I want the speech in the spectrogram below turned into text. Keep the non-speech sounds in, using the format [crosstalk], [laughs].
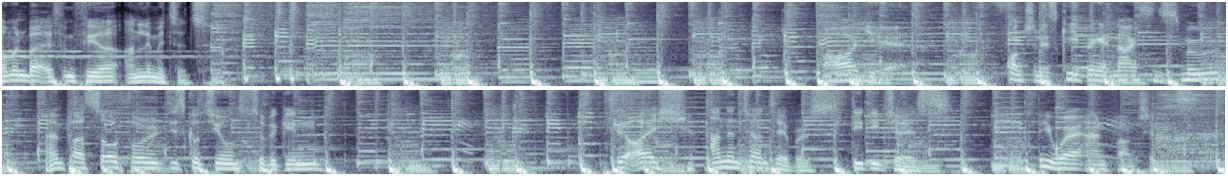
Willkommen bei FM4 Unlimited. Oh yeah. Function is keeping it nice and smooth. Ein paar soulful Diskussions zu Beginn. Für euch an den Turntables, die DJs. Beware and Functions.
